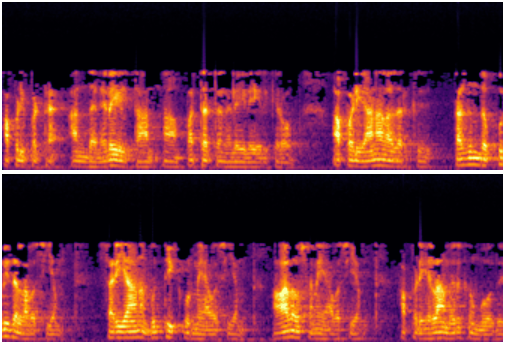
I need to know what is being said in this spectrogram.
அப்படிப்பட்ட அந்த நிலையில்தான் நாம் பற்றற்ற நிலையிலே இருக்கிறோம். அப்படியானால் அதற்கு தகுந்த புரிதல் அவசியம். சரியான புத்தி கூர்மை அவசியம் ஆலோசனை அவசியம். அப்படியெல்லாம் இருக்கும்போது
